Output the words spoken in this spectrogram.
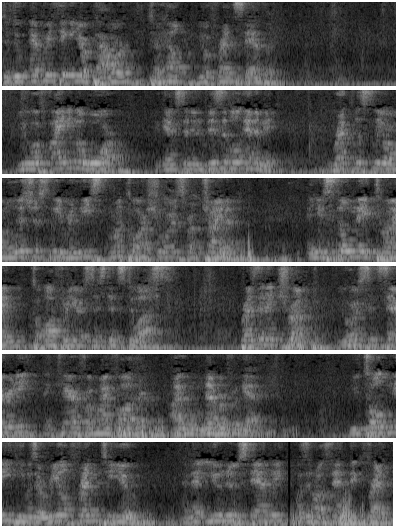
to do everything in your power to help your friend Stanley. You were fighting a war against an invisible enemy, recklessly or maliciously released onto our shores from China, and you still made time to offer your assistance to us. President Trump, your sincerity and care for my father, I will never forget. You told me he was a real friend to you, and that you knew Stanley was an authentic friend,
